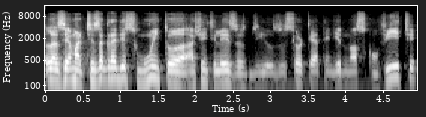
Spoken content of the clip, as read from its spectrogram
Lazer Martins, agradeço muito a gentileza de o senhor ter atendido o nosso convite.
